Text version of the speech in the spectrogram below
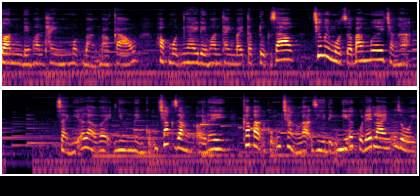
tuần để hoàn thành một bản báo cáo, Hoặc một ngày để hoàn thành bài tập được giao, Trước 11 giờ 30 chẳng hạn. Giải nghĩa là vậy, nhưng mình cũng chắc rằng ở đây, các bạn cũng chẳng lạ gì định nghĩa của deadline nữa rồi.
